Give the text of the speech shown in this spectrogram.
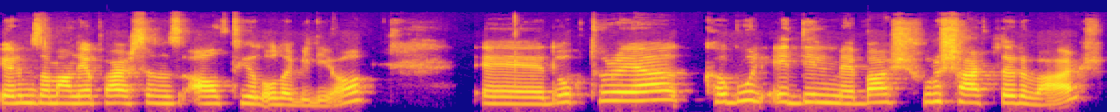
Yarım zamanlı yaparsanız 6 yıl olabiliyor. E, doktoraya kabul edilme başvuru şartları var.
